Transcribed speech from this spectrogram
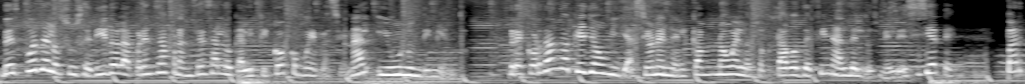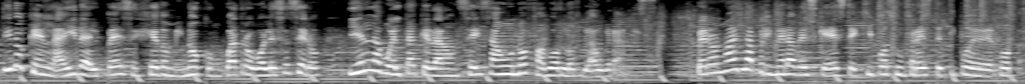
Después de lo sucedido, la prensa francesa lo calificó como irracional y un hundimiento, recordando aquella humillación en el Camp Nou en los octavos de final del 2017, partido que en la ida el PSG dominó con 4 goles a 0 y en la vuelta quedaron 6 a 1 favor los blaugranas. Pero no es la primera vez que este equipo sufre este tipo de derrotas.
